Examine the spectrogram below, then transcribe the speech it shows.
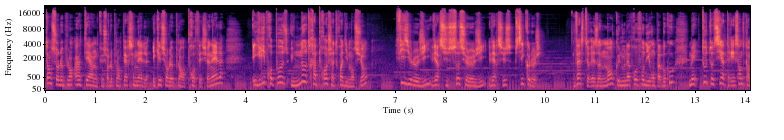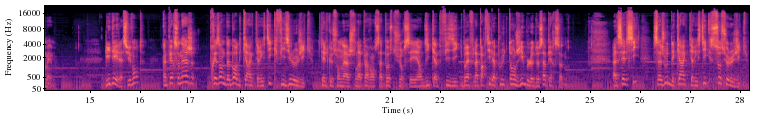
tant sur le plan interne que sur le plan personnel et que sur le plan professionnel, Egri propose une autre approche à trois dimensions, physiologie versus sociologie versus psychologie. Vaste raisonnement que nous n'approfondirons pas beaucoup, mais tout aussi intéressante quand même. L'idée est la suivante. Un personnage présente d'abord des caractéristiques physiologiques, telles que son âge, son apparence, sa posture, ses handicaps physiques, bref, la partie la plus tangible de sa personne. À celle-ci s'ajoutent des caractéristiques sociologiques,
